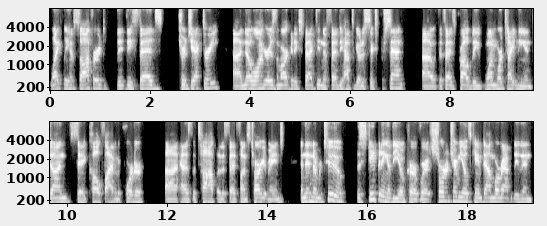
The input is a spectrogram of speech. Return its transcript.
likely have softened the, the Fed's trajectory. Uh, no longer is the market expecting the Fed to have to go to 6%. Uh, the Fed's probably one more tightening and done, say, call five and a quarter uh, as the top of the Fed funds target range. And then number two, the steepening of the yield curve, where shorter term yields came down more rapidly than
